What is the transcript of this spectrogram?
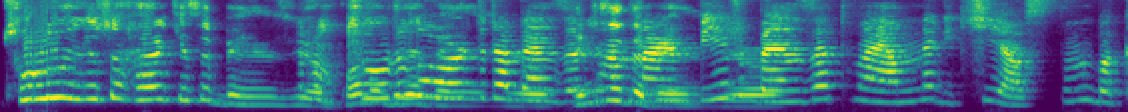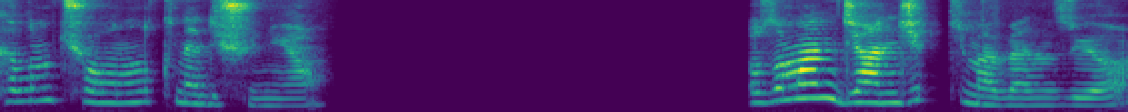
Tuğrul'un yüzü herkese benziyor. Tamam, bile order'a benziyor. Denize de benzetenler bir, benzetmeyenler iki yazsın. Bakalım çoğunluk ne düşünüyor? O zaman Cancık kime benziyor?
